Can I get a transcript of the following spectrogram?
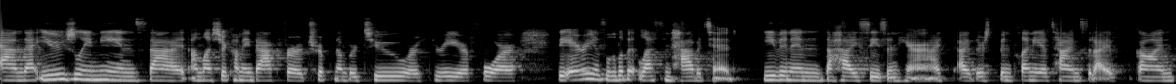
And that usually means that unless you're coming back for a trip number two or three or four, the area is a little bit less inhabited, even in the high season here. I, I, there's been plenty of times that I've gone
